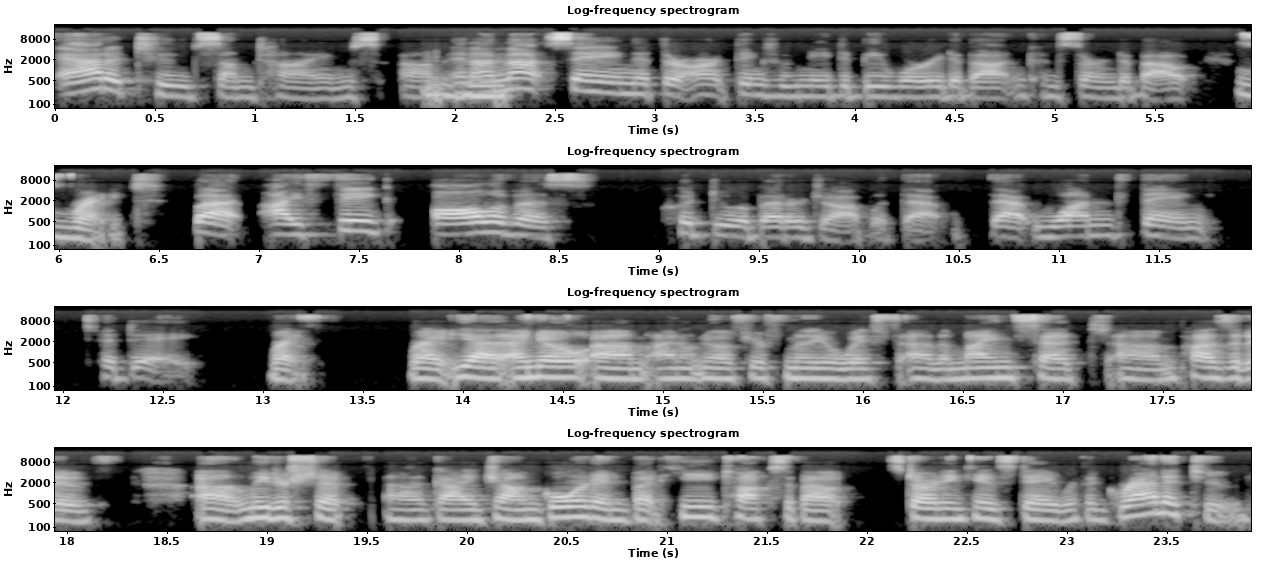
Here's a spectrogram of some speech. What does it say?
attitude sometimes um, and i'm not saying that there aren't things we need to be worried about and concerned about Right. but i think all of us could do a better job with that that one thing today Right. Right. Yeah. I know. Um, I don't know if you're familiar with uh, the mindset um, positive uh, leadership uh, guy, Jon Gordon, but he talks about starting his day with a gratitude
